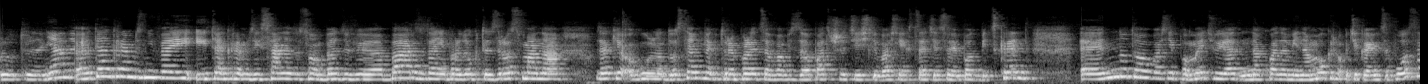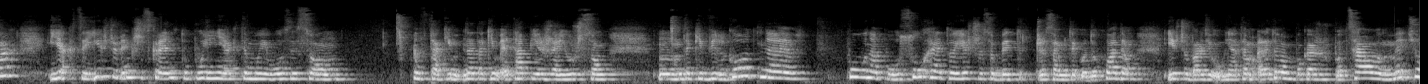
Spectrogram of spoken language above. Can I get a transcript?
glut lniany. E, Ten krem z Nivei i ten krem z Isany to są obydwie bardzo tanie produkty z Rossmana, takie ogólnodostępne, które polecam Wam zaopatrzyć, jeśli właśnie chcecie sobie podbić skręt. E, No to właśnie po myciu ja nakładam je na mokrych, ociekających włosach i jak chcę jeszcze większy skręt, to później jak te moje włosy są takim, na takim etapie, że już są mm, takie wilgotne, pół na pół suche, to jeszcze sobie czasami tego dokładam jeszcze bardziej ugniatam, ale to Wam pokażę już po całym myciu,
